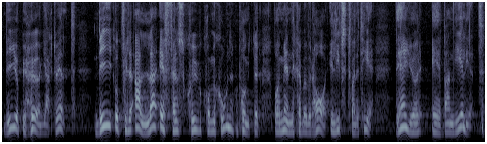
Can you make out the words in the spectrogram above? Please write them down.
Vi är uppe i högaktuellt. Vi uppfyller alla FNs sju konventioner på punkter vad en människa behöver ha i livskvalitet. Det gör evangeliet.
